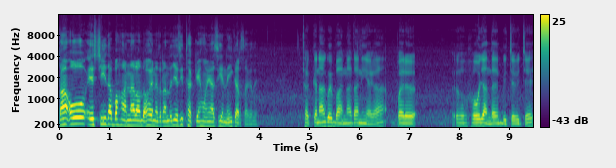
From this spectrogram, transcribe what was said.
ਤਾਂ ਉਹ ਇਸ ਚੀਜ਼ ਦਾ ਬਹਾਨਾ ਲਾਉਂਦਾ ਹੋਇਆ ਨਜ਼ਰ ਆਉਂਦਾ ਜੀ ਅਸੀਂ ਥੱਕੇ ਹੋਏ ਆ ਅਸੀਂ ਇਹ ਨਹੀਂ ਕਰ ਸਕਦੇ। ਥੱਕਣਾ ਕੋਈ ਬਹਾਨਾ ਤਾਂ ਨਹੀਂ ਹੈਗਾ ਪਰ ਹੋ ਜਾਂਦਾ ਹੈ ਵਿੱਚ ਵਿੱਚ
